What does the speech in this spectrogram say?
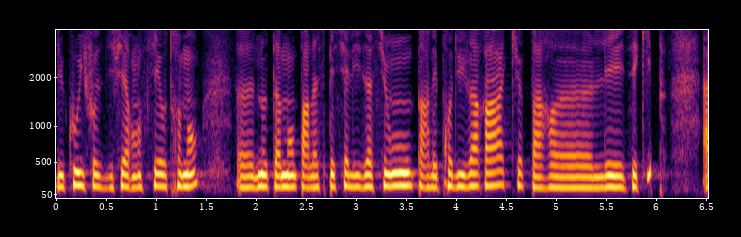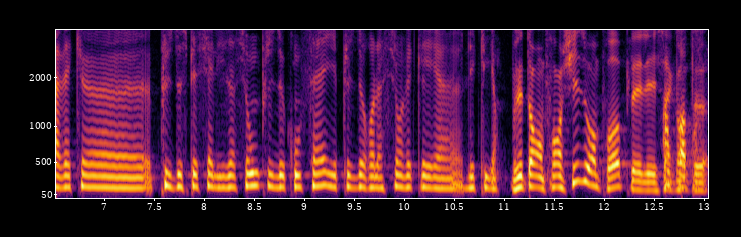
Du coup, il faut se différencier autrement, notamment par la spécialisation, par les produits Varac, par euh, les équipes, avec euh, plus de spécialisation, plus de conseils et plus de relations avec les, euh, les clients. Vous êtes en franchise ou en propre, les, les 50 propre.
